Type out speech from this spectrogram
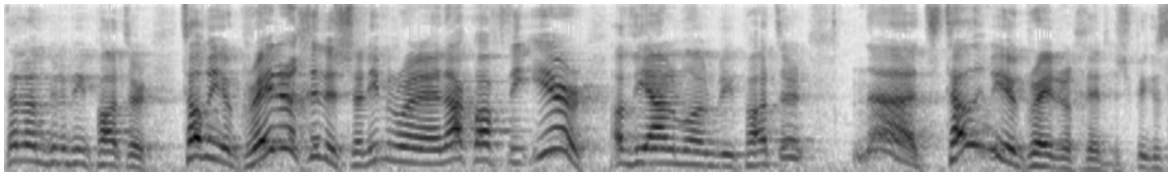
Then I'm going to be putter. Tell me a greater chiddush that even when I knock off the ear of the animal, I'm going to be putter. Nah, it's telling me a greater chiddush because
